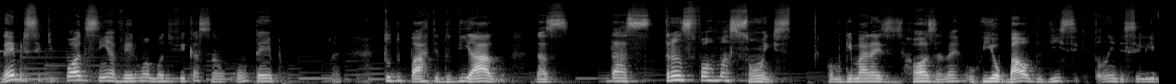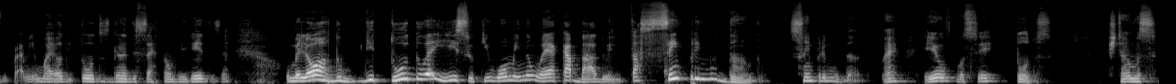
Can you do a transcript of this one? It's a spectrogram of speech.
lembre-se que pode sim haver uma modificação com o tempo. Né? Tudo parte do diálogo, das, das transformações. Como Guimarães Rosa, né? o Riobaldo disse, que estou lendo esse livro, para mim o maior de todos, Grandes Sertão Veredas. Né? O melhor do, de tudo é isso, que o homem não é acabado, ele está sempre mudando, sempre mudando. Né? Eu, você, todos. Estamos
